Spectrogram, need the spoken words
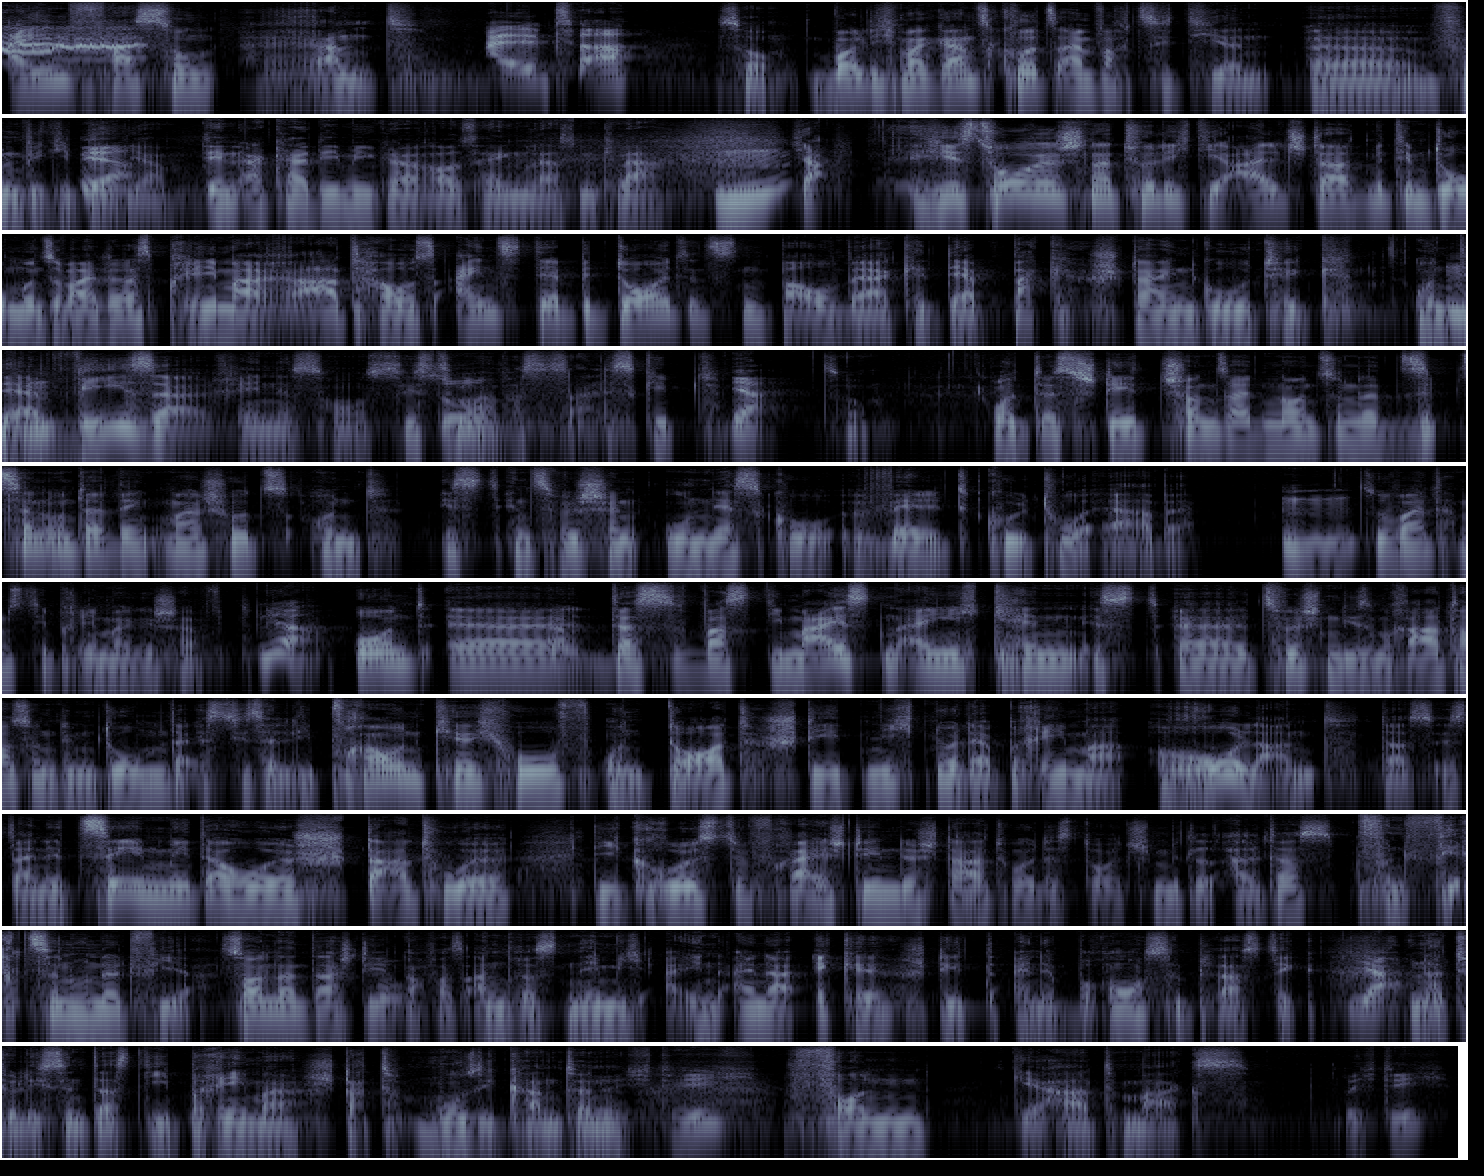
Einfassung Rand. Alter. So, wollte ich mal ganz kurz einfach zitieren äh, von Wikipedia. Ja, den Akademiker raushängen lassen, klar. Ja, historisch natürlich die Altstadt mit dem Dom und so weiter, das Bremer Rathaus, eins der bedeutendsten Bauwerke der Backsteingotik und der Weser-Renaissance. Siehst du So. mal, was es alles gibt? Ja. So. Und es steht schon seit 1917 unter Denkmalschutz und ist inzwischen UNESCO-Weltkulturerbe. Soweit haben es die Bremer geschafft. Ja. Und äh, das, was die meisten eigentlich kennen, ist äh, zwischen diesem Rathaus und dem Dom, da ist dieser Liebfrauenkirchhof und dort steht nicht nur der Bremer Roland, das ist eine 10 Meter hohe Statue, die größte freistehende Statue des deutschen Mittelalters von 1404, sondern da steht noch was anderes, nämlich in einer Ecke steht eine Bronzeplastik. Ja. Und natürlich sind das die Bremer Stadtmusikanten Richtig, von Gerhard Marx. richtig.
